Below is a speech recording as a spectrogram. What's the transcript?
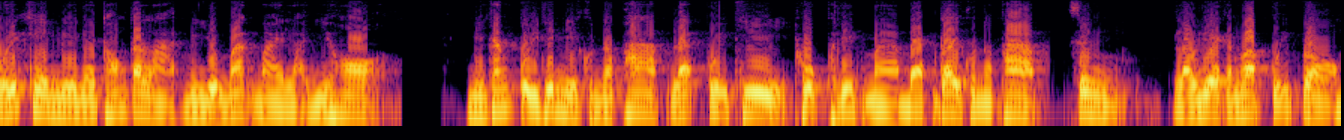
ปุ๋ยเคมีในท้องตลาดมีอยู่มากมายหลายยี่ห้อ มีทั้งปุ๋ยที่มีคุณภาพและปุ๋ยที่ถูกผลิตมาแบบด้อยคุณภาพ ซึ่งเราเรียกกันว่าปุ๋ยปลอม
